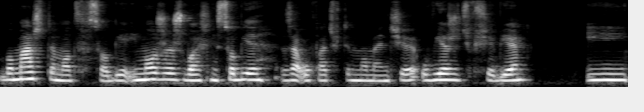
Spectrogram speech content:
bo masz tę moc w sobie i możesz właśnie sobie zaufać w tym momencie, uwierzyć w siebie i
